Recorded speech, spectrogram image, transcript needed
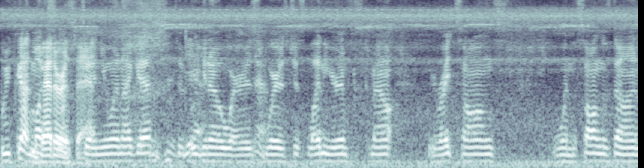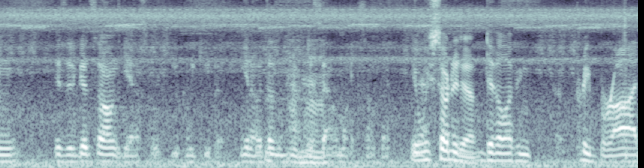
we've gotten much better less at that. genuine, I guess. To, Yeah. You know, whereas Yeah. whereas just letting your influence come out. We write songs. When the song is done, is it a good song? Yes, we keep, we keep it. You know, it doesn't have Mm-hmm. to sound like something. Yeah, we started Yeah. developing a pretty broad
